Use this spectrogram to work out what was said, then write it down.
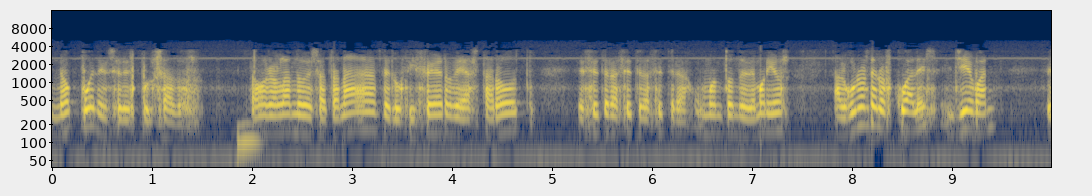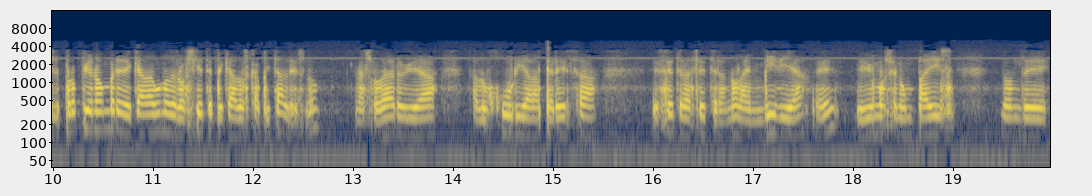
no pueden ser expulsados. Estamos hablando de Satanás, de Lucifer, de Astarot, etcétera, etcétera, etcétera. Un montón de demonios, algunos de los cuales llevan el propio nombre de cada uno de los siete pecados capitales, ¿no? La soberbia, la lujuria, la pereza, etcétera, etcétera, ¿no? La envidia, ¿eh? Vivimos en un país donde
